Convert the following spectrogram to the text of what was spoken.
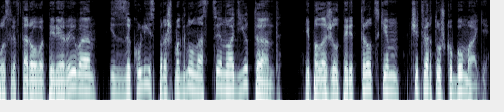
После второго перерыва из-за кулис прошмыгнул на сцену адъютант и положил перед Троцким четвертушку бумаги.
